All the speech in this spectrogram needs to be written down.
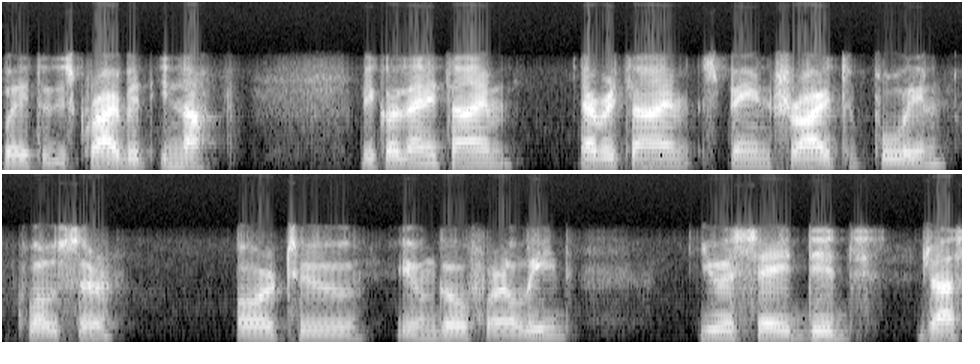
way to describe it enough. Because anytime every time Spain tried to pull in closer or to even go for a lead USA did just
